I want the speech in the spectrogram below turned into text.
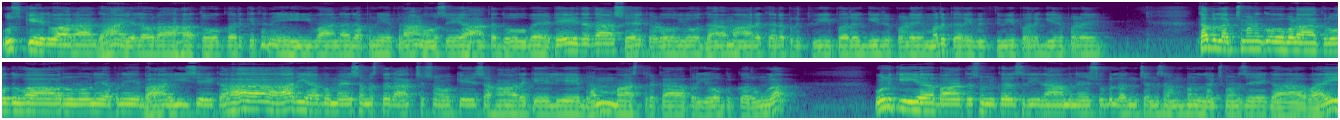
उसके द्वारा घायल और आहत होकर कितने ही वानर अपने प्राणों से हाथ धो बैठे तथा सैकड़ों योद्धा मार कर पृथ्वी पर गिर पड़े मर कर पृथ्वी पर गिर पड़े। तब लक्ष्मण को बड़ा क्रोध हुआ और उन्होंने अपने भाई से कहा, आर्य, अब मैं समस्त राक्षसों के सहार के लिए ब्रह्मास्त्र का प्रयोग करूँगा। उनकी यह बात सुनकर श्री राम ने शुभ लक्षण संपन्न लक्ष्मण से कहा, भाई,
